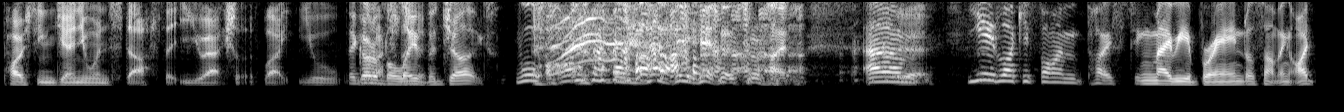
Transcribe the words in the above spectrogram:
posting genuine stuff that you actually like? You They got to believe the jokes. Well, I, yeah, that's right. Um, Yeah. Yeah. like if I'm posting maybe a brand or something, I,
